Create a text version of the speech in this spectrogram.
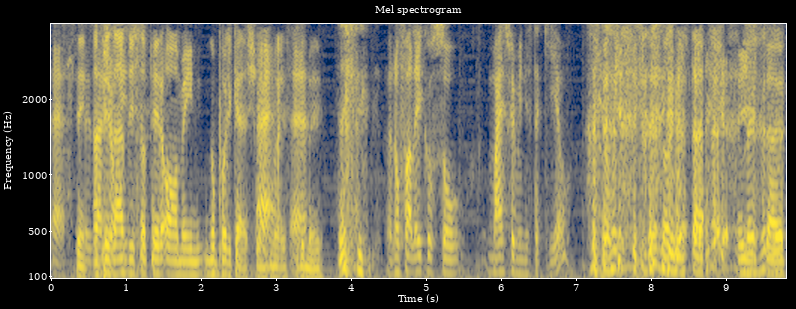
É. Sim, vocês apesar acham de isso? só ter homem no podcast, É, mas é. tudo bem. Eu não falei que eu sou mais feminista que eu? A gente tá, a gente tá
